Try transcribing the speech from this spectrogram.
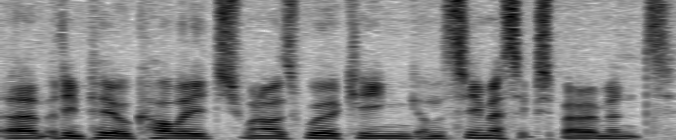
um, at Imperial College, when I was working on the CMS experiment,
